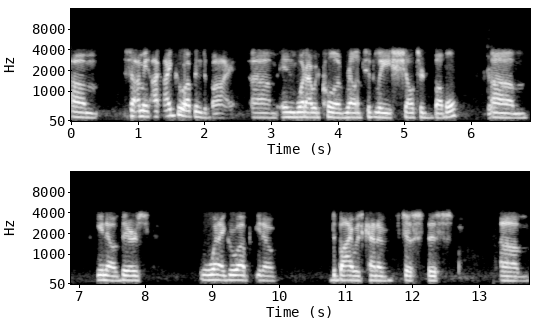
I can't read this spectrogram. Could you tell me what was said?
um, so I mean, I, I grew up in Dubai um, in what I would call a relatively sheltered bubble. Okay. Um, you know, there's when I grew up, you know, Dubai was kind of just this um,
